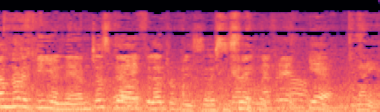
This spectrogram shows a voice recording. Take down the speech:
I'm not a billionaire. I'm just a philanthropist, I should Yeah, say. Yeah. Money.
